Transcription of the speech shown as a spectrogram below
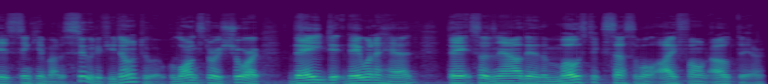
is thinking about a suit if you don't do it. Well, long story short, they, they went ahead. They, so now they're the most accessible iPhone out there.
